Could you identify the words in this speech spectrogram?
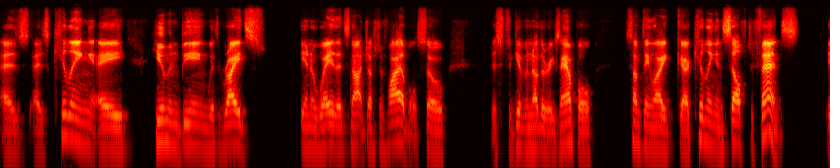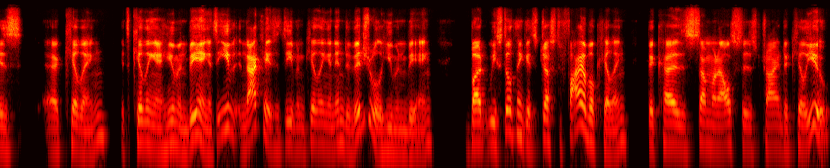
as as killing a human being with rights in a way that's not justifiable. So, just to give another example, something like uh, killing in self-defense is killing. It's killing a human being. It's even in that case, it's even killing an individual human being. But we still think it's justifiable killing because someone else is trying to kill you,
